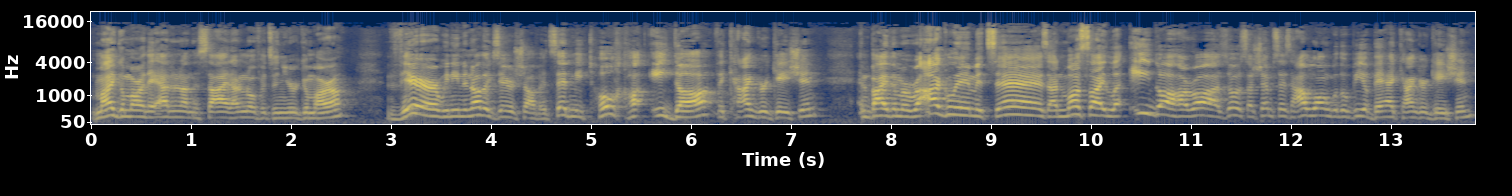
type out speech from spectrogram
My Gemara, they added on the side. I don't know if it's in your Gemara. There, we need another Xer. It said, Mitoch Ha'ida, the congregation. And by the Meraglim, it says, An Masai La'ida Hara Azos. Hashem says, how long will there be a bad congregation?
